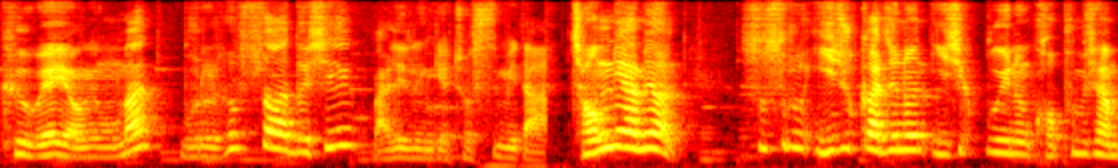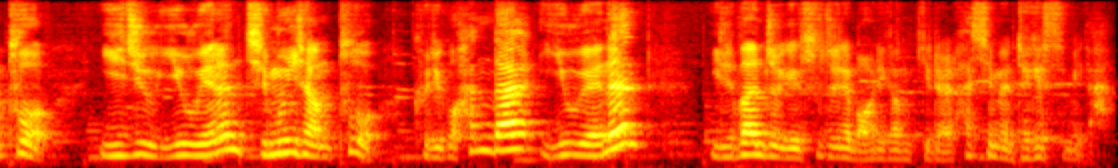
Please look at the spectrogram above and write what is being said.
그 외 영역만 물을 흡수하듯이 말리는 게 좋습니다. 정리하면 수술 후 2주까지는 이식 부위는 거품 샴푸, 2주 이후에는 지문 샴푸, 그리고 한 달 이후에는 일반적인 수준의 머리 감기를 하시면 되겠습니다.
